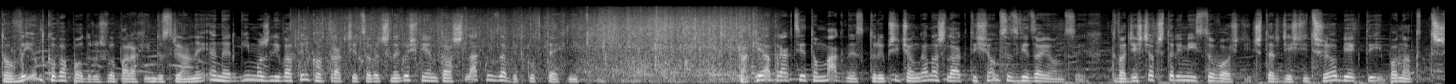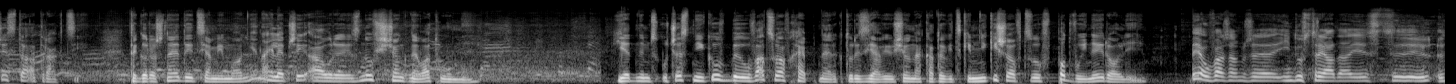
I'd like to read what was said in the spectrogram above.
To wyjątkowa podróż w oparach industrialnej energii możliwa tylko w trakcie corocznego święta szlaku zabytków techniki. Takie atrakcje to magnes, który przyciąga na szlak tysiące zwiedzających. 24 miejscowości, 43 obiekty i ponad 300 atrakcji. Tegoroczna edycja, mimo nie najlepszej aury, znów ściągnęła tłumy. Jednym z uczestników był Wacław Hepner, który zjawił się na katowickim Nikiszowcu w podwójnej roli. Ja uważam, że industriada jest, y, y,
